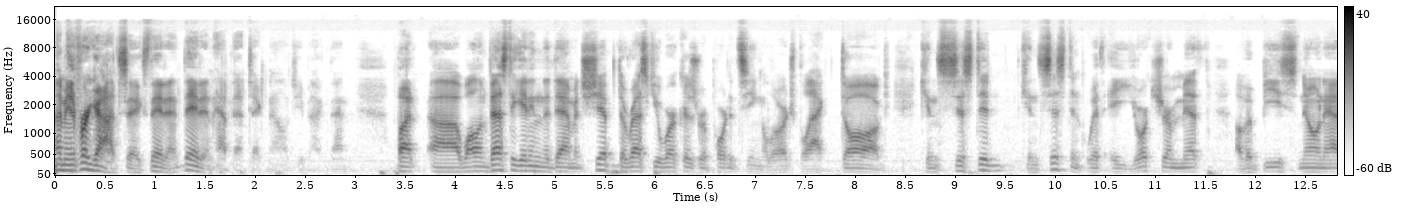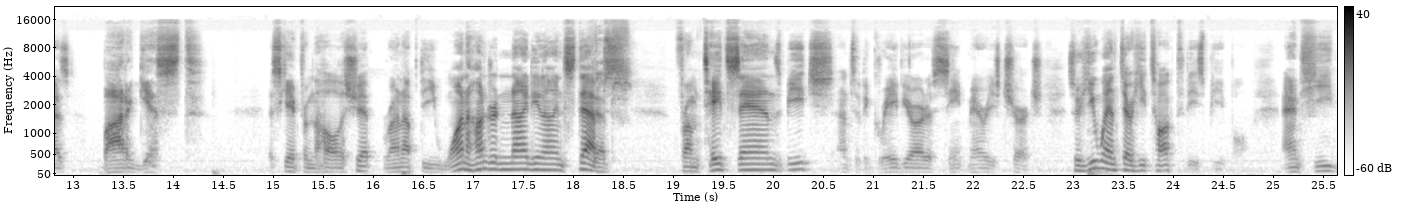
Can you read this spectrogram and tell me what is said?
I mean, for God's sakes, they didn't they didn't have that technology back then. But uh, while investigating the damaged ship, the rescue workers reported seeing a large black dog, consisted consistent with a Yorkshire myth of a beast known as Barghest. Escape from the hull of the ship, run up the 199 steps Steps. from Tate Sands Beach onto the graveyard of St. Mary's Church. So he went there, he talked to these people, and he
